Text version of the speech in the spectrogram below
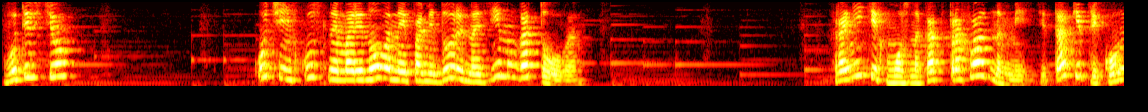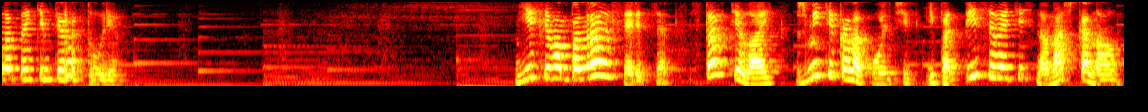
Вот и все. Очень вкусные маринованные помидоры на зиму готовы. Хранить их можно как в прохладном месте, так и при комнатной температуре. Если вам понравился рецепт, ставьте лайк, жмите колокольчик и подписывайтесь на наш канал.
